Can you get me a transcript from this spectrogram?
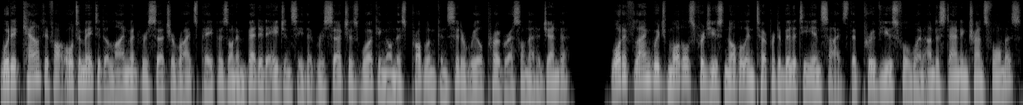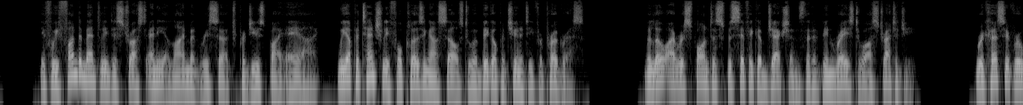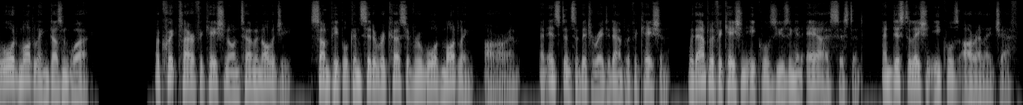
Would it count if our automated alignment researcher writes papers on embedded agency that researchers working on this problem consider real progress on that agenda? What if language models produce novel interpretability insights that prove useful when understanding transformers? If we fundamentally distrust any alignment research produced by AI, we are potentially foreclosing ourselves to a big opportunity for progress. Below, I respond to specific objections that have been raised to our strategy. Recursive reward modeling doesn't work. A quick clarification on terminology some people consider recursive reward modeling, RRM, an instance of iterated amplification, with amplification equals using an AI assistant, and distillation equals RLHF.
